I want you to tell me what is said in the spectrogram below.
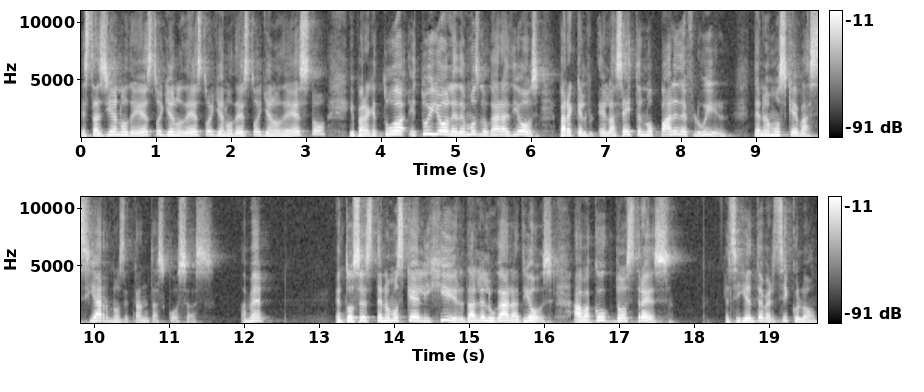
Estás lleno de esto, lleno de esto, lleno de esto, lleno de esto. Y para que tú y, tú y yo le demos lugar a Dios, para que el, el aceite no pare de fluir, tenemos que vaciarnos de tantas cosas. Amén. Entonces tenemos que elegir, darle lugar a Dios. Habacuc 2.3, el siguiente versículo.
